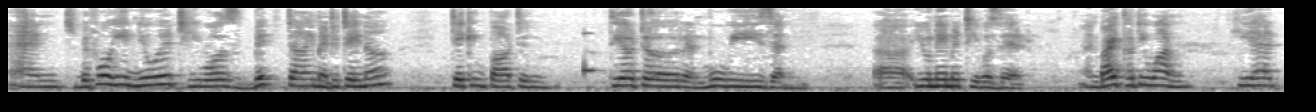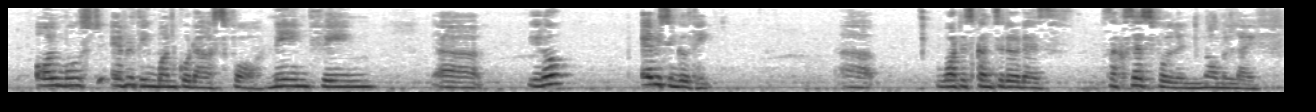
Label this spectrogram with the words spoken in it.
And before he knew it he was big time entertainer taking part in theater and movies and uh, you name it he was there. And by 31 he had almost everything one could ask for. Name fame uh, you know every single thing uh, what is considered as successful in normal life.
